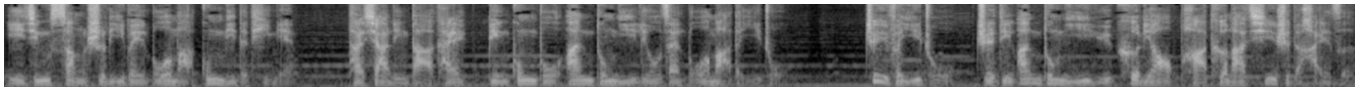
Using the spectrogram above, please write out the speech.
已经丧失了一位罗马公民的体面，他下令打开并公布安东尼留在罗马的遗嘱。这份遗嘱指定安东尼与克里奥帕特拉七世的孩子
